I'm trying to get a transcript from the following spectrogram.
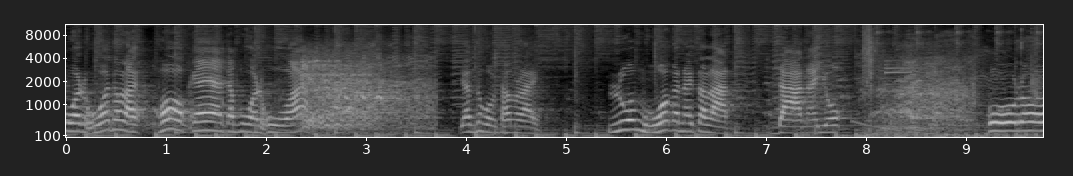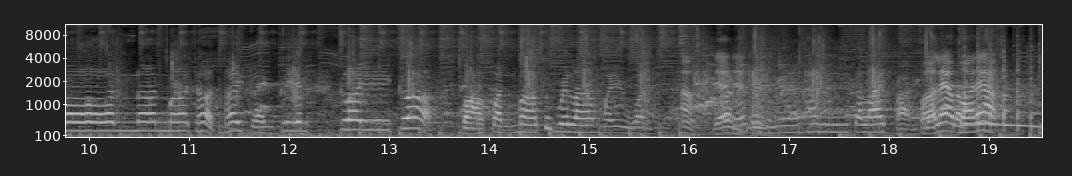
ปวดหัวเท่าไหร่ พ่อแกจะปวดหัว ยันสงบทำอะไร รวมหัวกันในตลาดด่านายก โบราณนานมาชาติไทยแกร่งเกรียงไกลกล้าฝ่าฟันมาทุกเวลาไม่หวันอ้าวเดี๋ยวเดี๋ยวถึงอันตรายผ่านพอแล้วพอแล้วส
